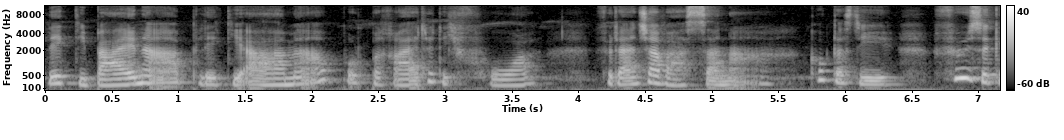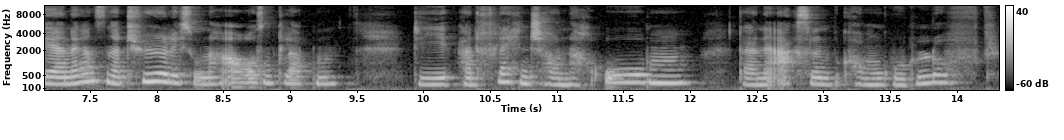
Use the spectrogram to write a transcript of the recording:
leg die Beine ab, leg die Arme ab und bereite dich vor für dein Shavasana. Guck, dass die Füße gerne ganz natürlich so nach außen klappen. Die Handflächen schauen nach oben. Deine Achseln bekommen gut Luft.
